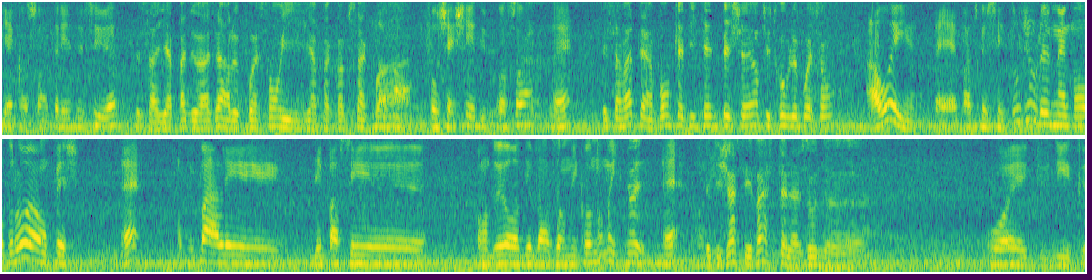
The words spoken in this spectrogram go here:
bien concentrer dessus. Hein. C'est ça, il n'y a pas de hasard, le poisson il vient pas comme ça quoi. Non, Il faut chercher du poisson. Et ça va, t'es un bon capitaine pêcheur, tu trouves le poisson? Ah oui, ben, parce que c'est toujours le même endroit on pêche. On ne peut pas aller dépasser euh, en dehors de la zone économique. Oui. Hein? Et déjà c'est vaste la zone. euh, Ouais, tu dis que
